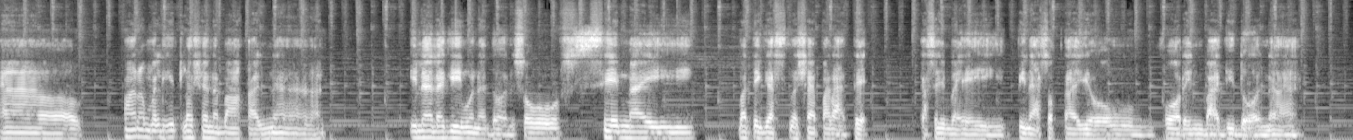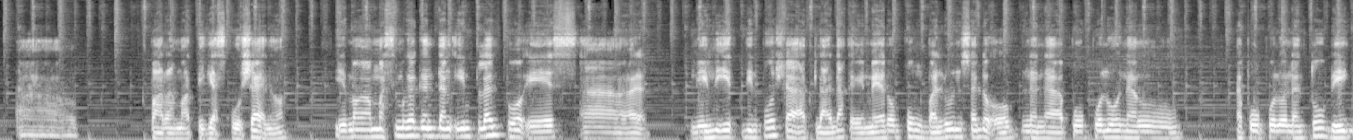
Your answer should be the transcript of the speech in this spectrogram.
ah, parang maliit lang siya na bakal na ilalagay mo na doon. So semi matigas na siya parate kasi may pinasok tayong foreign body doon na ah, para matigas po siya, no? Yung mga mas magagandang implant po is ah, liliit din po siya at lalaki. Meron pong balloon sa loob na napupulo ng napupulo ng tubig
